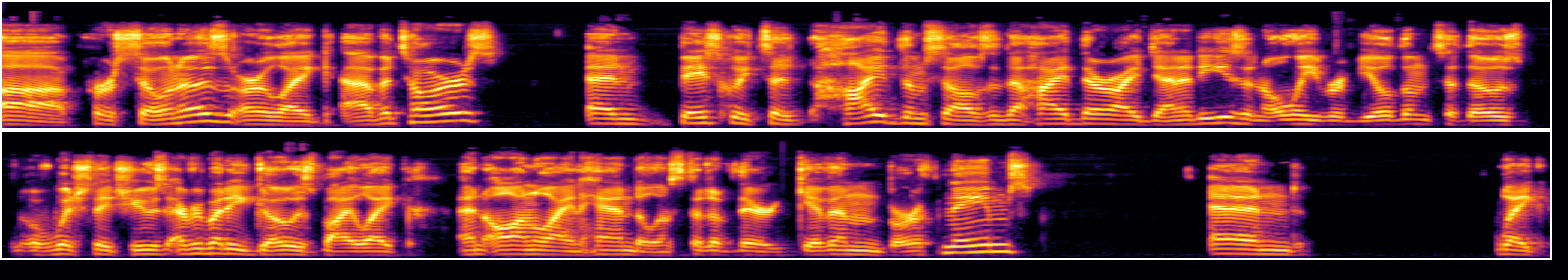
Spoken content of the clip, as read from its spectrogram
uh personas or like avatars and basically to hide themselves and to hide their identities and only reveal them to those of which they choose everybody goes by like an online handle instead of their given birth names. And like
